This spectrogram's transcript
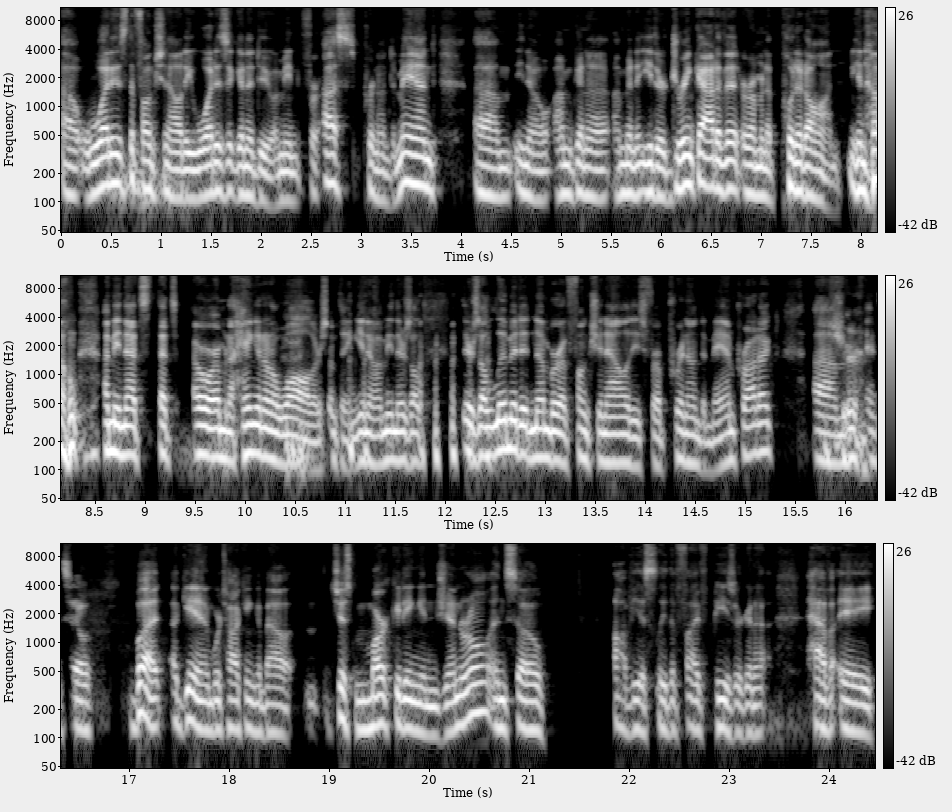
uh, what is the functionality? What is it going to do? I mean for us print on demand um, you know i'm gonna i'm gonna either drink out of it or i'm gonna put it on you know? I mean that's that's or i'm gonna hang it on a wall or something you know? I mean there's a there's a limited number of functionalities for a print on demand product um, Sure. and so but again we're talking about just marketing in general and so obviously the five p's are going to have a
